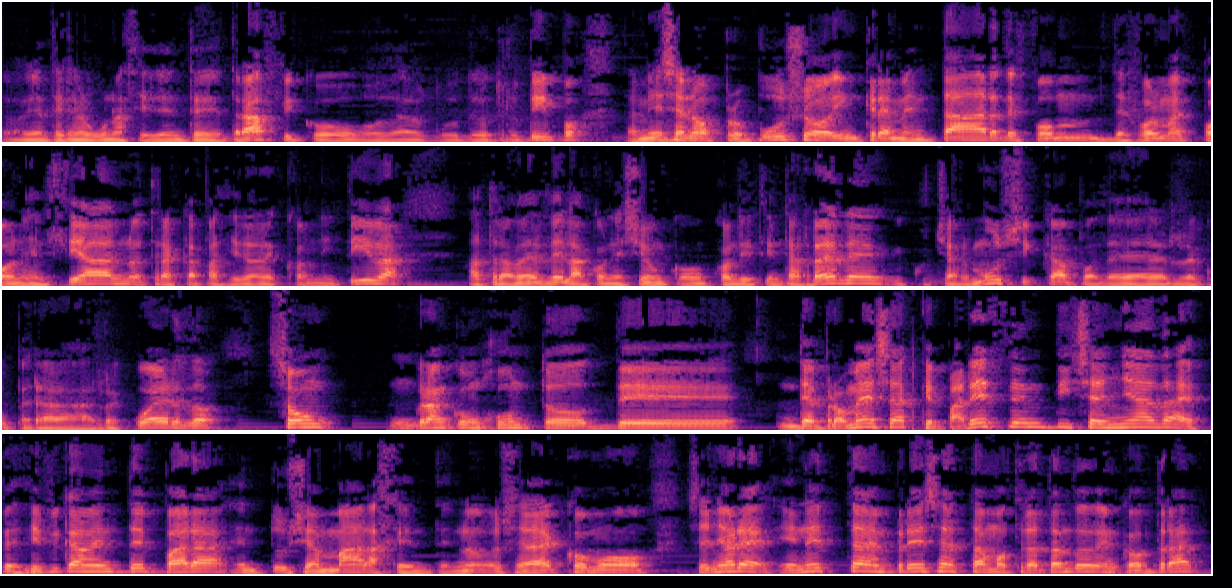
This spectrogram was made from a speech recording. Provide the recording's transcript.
habían tenido algún accidente de tráfico o de, de otro tipo. También se nos propuso incrementar de, de forma exponencial nuestras capacidades cognitivas a través de la conexión con, con distintas redes, escuchar música, poder recuperar recuerdos. Son un gran conjunto de, de, promesas que parecen diseñadas específicamente para entusiasmar a la gente, ¿no? O sea, es como, señores, en esta empresa estamos tratando de encontrar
